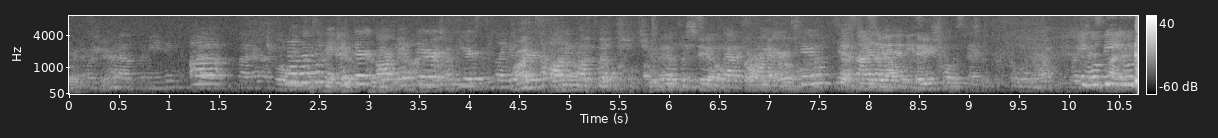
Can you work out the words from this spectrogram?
before you put out the meeting, Uh, the letter? No, that's okay, if there are, if there appears, like, if there's a holiday conflict, We we'll have to be see speak how about it prior to. So it's not something that needs to be posted? It will be, it will be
